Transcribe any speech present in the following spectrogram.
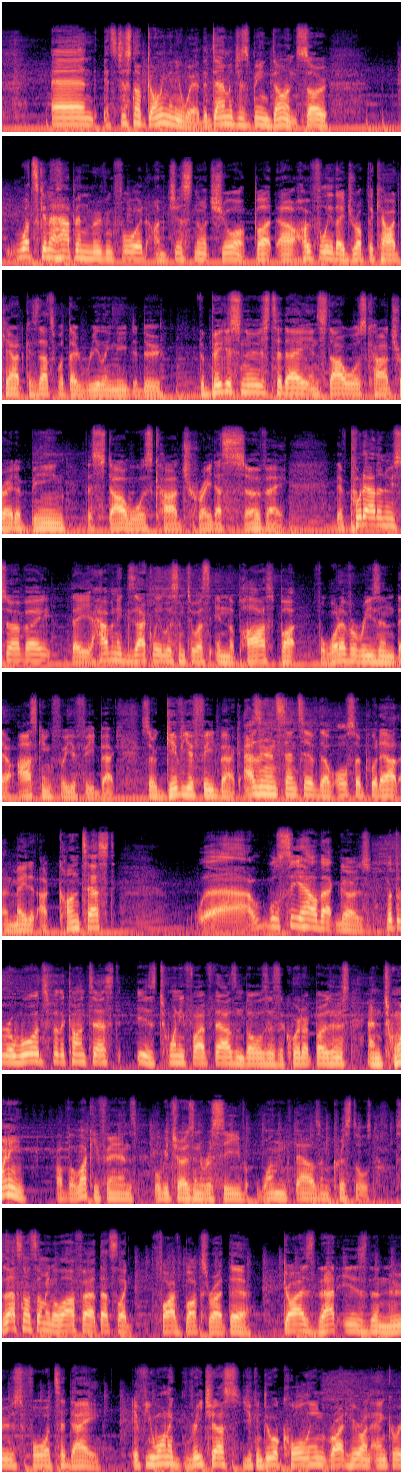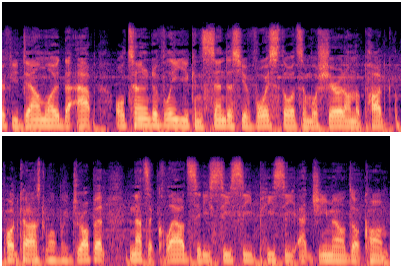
and it's just not going anywhere. The damage has been done. So, what's going to happen moving forward? I'm just not sure. But uh, hopefully, they drop the card count because that's what they really need to do. The biggest news today in Star Wars Card Trader being the Star Wars Card Trader survey. They've put out a new survey. They haven't exactly listened to us in the past, but for whatever reason, they're asking for your feedback. So give your feedback. As an incentive, they've also put out and made it a contest. Well, see how that goes. But the rewards for the contest is $25,000 as a credit bonus, and 20 of the lucky fans will be chosen to receive 1,000 crystals. So that's not something to laugh at. That's like five bucks right there. Guys, that is the news for today. If you want to reach us, you can do a call in right here on Anchor if you download the app. Alternatively, you can send us your voice thoughts and we'll share it on the pod- podcast when we drop it. And that's at cloudcityccpc at gmail.com.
